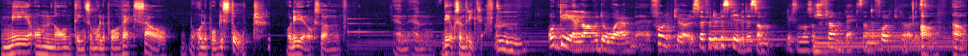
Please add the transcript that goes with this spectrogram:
med om någonting som håller på att växa och håller på att bli stort. Och det ger också en, en, en det är också en drivkraft. Mm och del av då en eh, folkrörelse. För du beskriver det som liksom någon sorts framväxande folkrörelse. Ja, ja.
